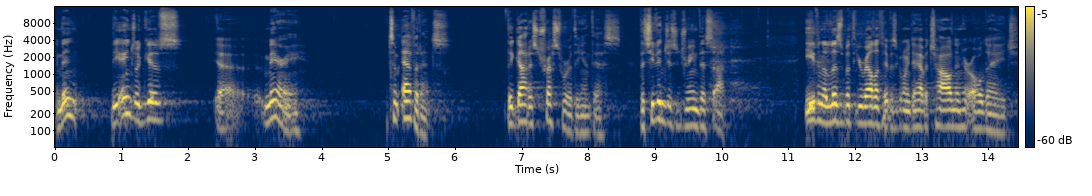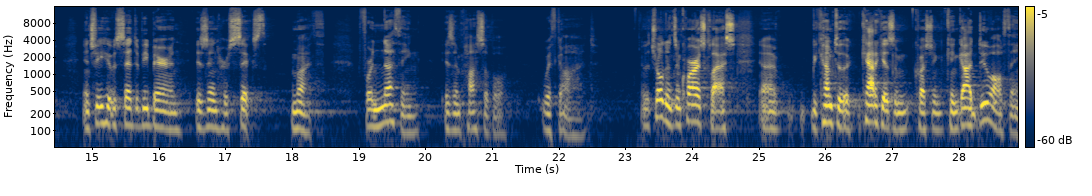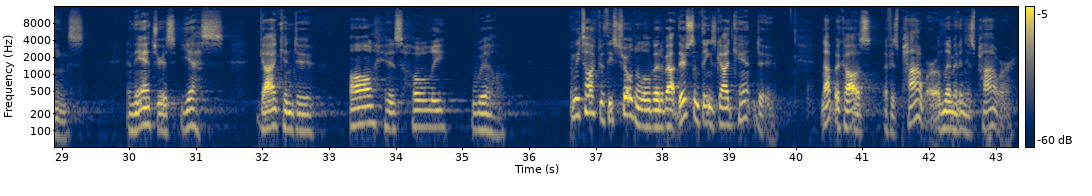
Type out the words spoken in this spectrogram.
And then the angel gives uh, Mary some evidence that God is trustworthy in this, that she didn't just dream this up. Even Elizabeth, your relative, is going to have a child in her old age, and she who was said to be barren is in her sixth month. For nothing is impossible with God. In the children's inquirers class, uh, we come to the catechism question Can God do all things? And the answer is yes. God can do all his holy will. And we talked with these children a little bit about there's some things God can't do not because of his power, a limit in his power,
